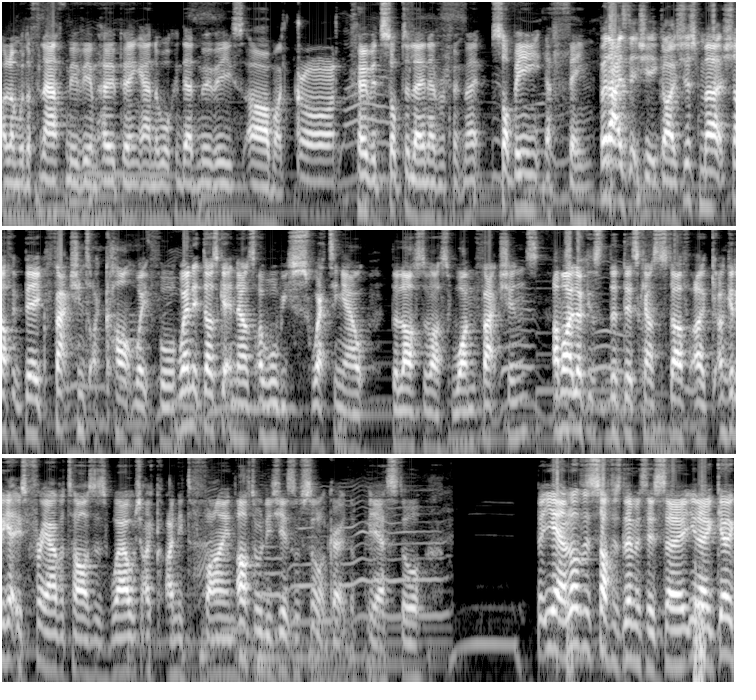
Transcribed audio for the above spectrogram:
along with the FNAF movie, I'm hoping, and the Walking Dead movies. Oh my god. COVID, stop delaying everything, mate. Stop being a thing. But that is literally it, guys. Just merch, nothing big. Factions, I can't wait for. When it does get announced, I will be sweating out the Last of Us 1 factions. I might look at the discounts and stuff. I, am going to get these free avatars as well, which I, I need to find. After all these years, I'm still not great at the PS Store. But yeah, a lot of this stuff is limited, so you know, go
